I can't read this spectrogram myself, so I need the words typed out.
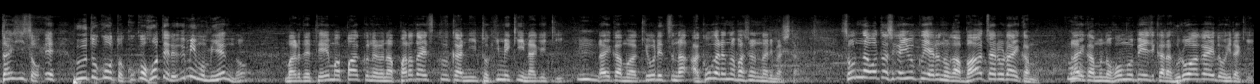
大悲壮えフードコートここホテル海も見えんの？まるでテーマパークのようなパラダイス空間にときめき嘆き、うん。ライカムは強烈な憧れの場所になりました。そんな私がよくやるのがバーチャルライカム。ライカムのホームページからフロアガイドを開き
